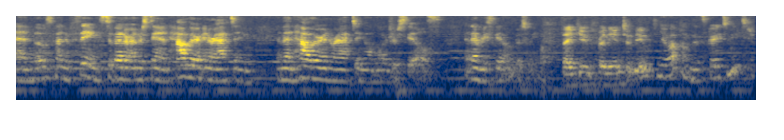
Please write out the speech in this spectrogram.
and those kind of things to better understand how they're interacting and then how they're interacting on larger scales and every scale in between. Thank you for the interview. You're welcome. It's great to meet you.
